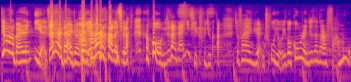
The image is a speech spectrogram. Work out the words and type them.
第二个白人也在那儿待着，也开始看了起来。然后我们就大家一起出去看，就发现远处有一个工人就在那儿伐木。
